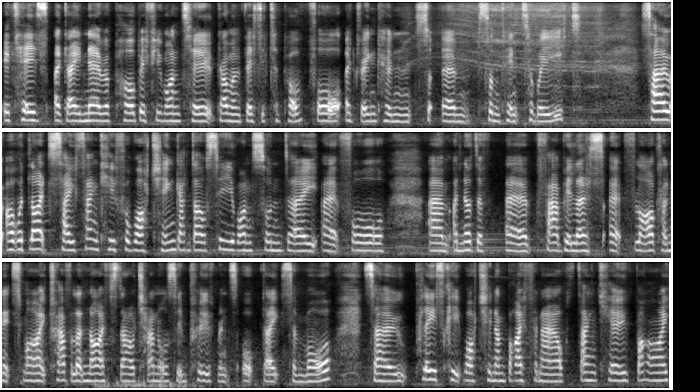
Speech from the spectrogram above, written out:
it is again near a pub if you want to go and visit a pub for a drink and um, something to eat so I would like to say thank you for watching and I'll see you on Sunday uh, for um, another uh, fabulous uh, vlog and it's my travel and lifestyle channels improvements updates and more. So please keep watching and bye for now. Thank you. Bye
